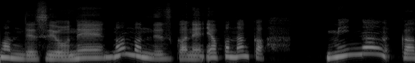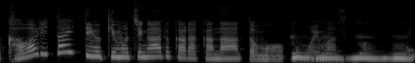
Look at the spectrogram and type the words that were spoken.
なんですよね。何なんですかね。やっぱなんか、みんなが変わりたいっていう気持ちがあるからかなとも思います。うんうんうんうん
